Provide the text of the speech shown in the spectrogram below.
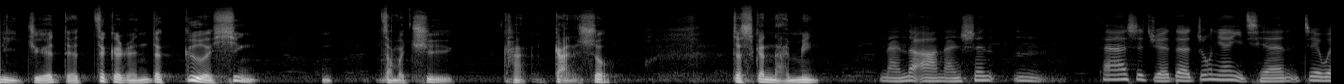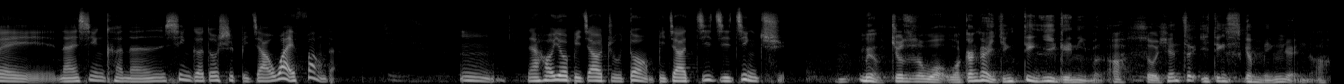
你觉得这个人的个性嗯怎么去看感受？这是个男命，男的啊，男生，嗯，他是觉得中年以前这位男性可能性格都是比较外放的，嗯，然后又比较主动，比较积极进取，嗯没有，就是我我刚刚已经定义给你们啊。首先，这一定是个名人啊，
